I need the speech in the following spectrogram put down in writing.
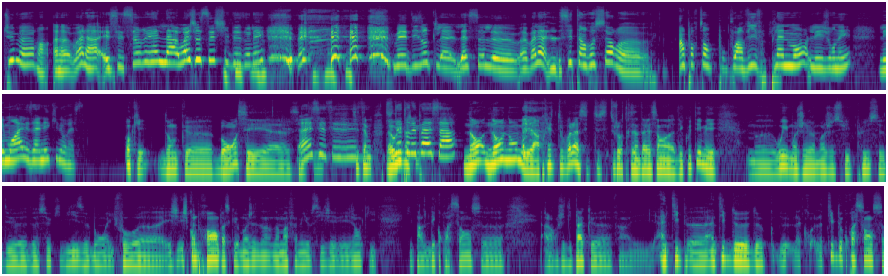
tu meurs. Euh, voilà, et c'est ce réel-là. Ouais, je sais, je suis désolée. mais, disons que la, seule. Euh, voilà, c'est un ressort euh, important pour pouvoir vivre pleinement les journées, les mois, les années qui nous restent. Ok, donc euh, bon, c'est. Euh, ouais, c'est. Tu bah t'attendais pas à ça Non, non, non, mais après, voilà, c'est toujours très intéressant euh, d'écouter. Mais oui, moi je, moi, je suis plus de, de ceux qui disent bon, il faut. et je, comprends parce que moi, dans, dans, ma famille aussi, j'ai des gens qui, qui parlent des croissances. alors, je dis pas que. Un type, un type de. de, la, le type de croissance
